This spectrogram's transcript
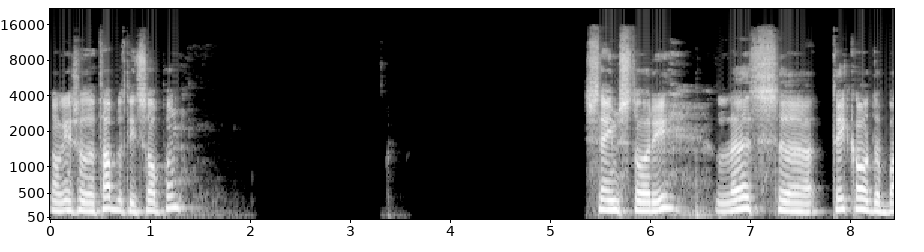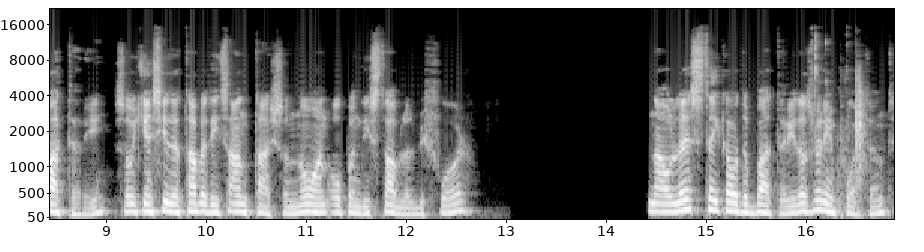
Okay, so the tablet is open. Same story. Let's uh, take out the battery so we can see the tablet is untouched so no one opened this tablet before. Now let's take out the battery. That's very important.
